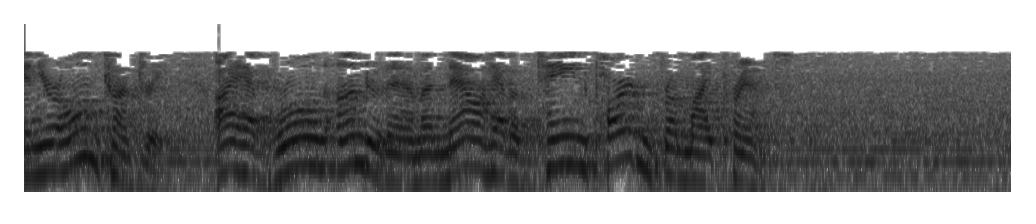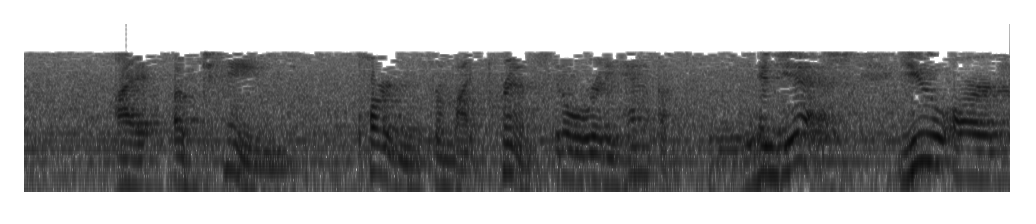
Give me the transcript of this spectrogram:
in your own country. I have grown under them and now have obtained pardon from my prince. I obtained pardon from my prince. It already happened. And yes, you are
